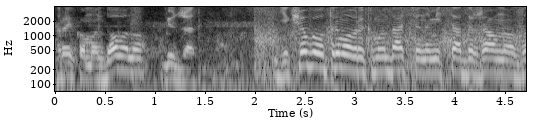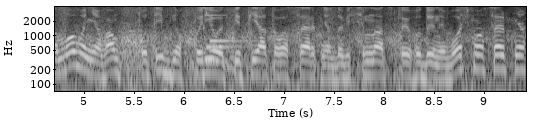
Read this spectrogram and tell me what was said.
рекомендовано бюджет. Якщо ви отримали рекомендацію на місця державного замовлення, вам потрібно в період від 5 серпня до 18 години 8 серпня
